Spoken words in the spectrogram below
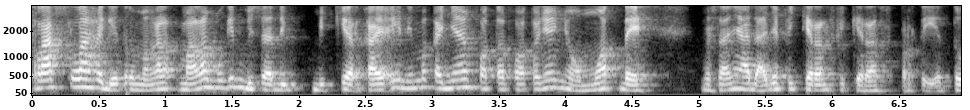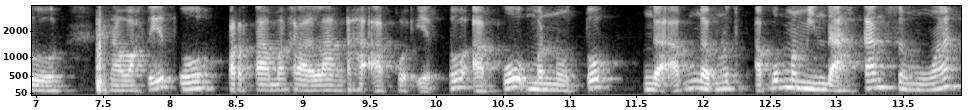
trust lah gitu. Malah, malah mungkin bisa dipikir kayak ini makanya foto-fotonya nyomot deh. Misalnya ada aja pikiran-pikiran seperti itu. Nah waktu itu pertama kali langkah aku itu aku menutup nggak aku nggak menutup aku memindahkan semua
